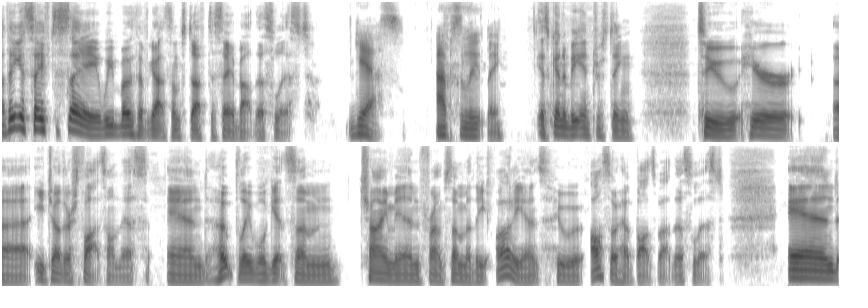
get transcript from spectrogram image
I think it's safe to say we both have got some stuff to say about this list. Yes, absolutely. It's going to be interesting to hear uh, each other's thoughts on this, and hopefully, we'll get some chime in from some of the audience who also have thoughts about this list. And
